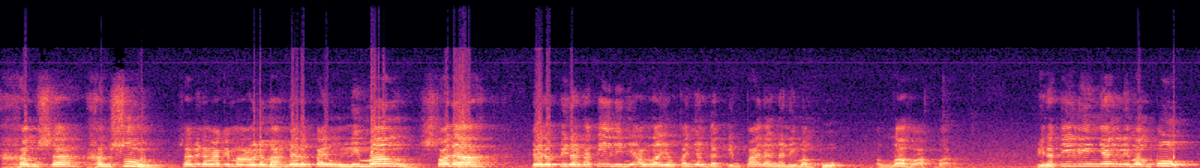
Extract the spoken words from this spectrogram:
khamsa khamsun. Sabi ng ating mga ulama, meron tayong limang sala, pero pinanatili ni Allah yung kanyang gantimpala na limampu. Allahu Akbar. Pinatili niyang limampu,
